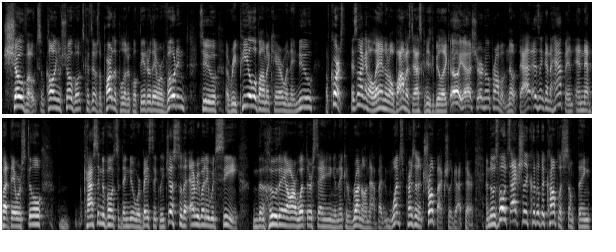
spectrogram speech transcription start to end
show votes. I'm calling them show votes because it was a part of the political theater. They were voting to repeal Obamacare when they knew of course, it's not going to land on Obama's desk and he's going to be like, "Oh yeah, sure, no problem." No, that isn't going to happen. And that, but they were still casting the votes that they knew were basically just so that everybody would see the, who they are, what they're saying, and they could run on that. But once President Trump actually got there, and those votes actually could have accomplished something,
